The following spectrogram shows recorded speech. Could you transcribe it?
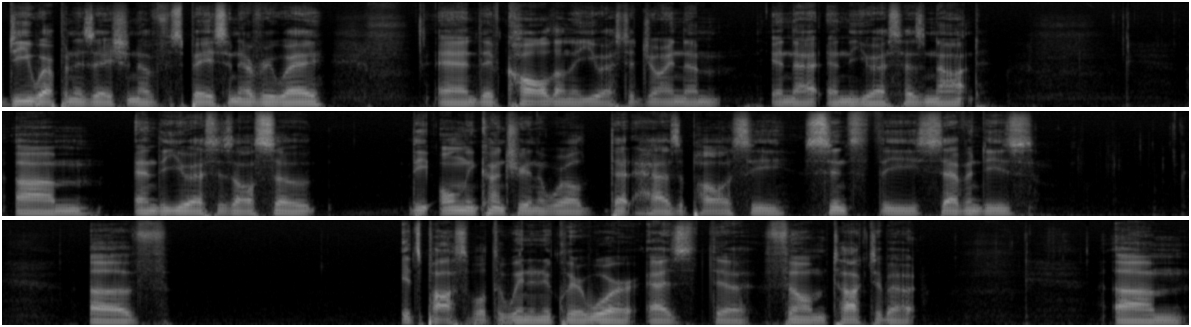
de-weaponization of space in every way, and they've called on the U.S. to join them in that, and the U.S. has not. Um, and the U.S. is also the only country in the world that has a policy since the 70s of it's possible to win a nuclear war, as the film talked about. Um,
